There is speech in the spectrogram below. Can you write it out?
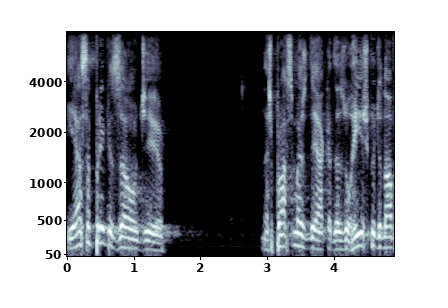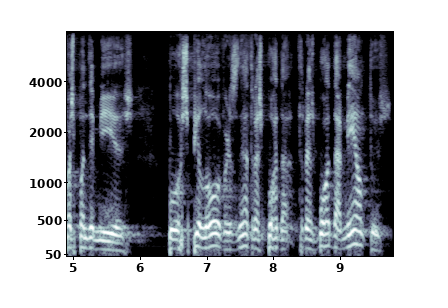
e essa previsão de, nas próximas décadas, o risco de novas pandemias por spillovers, né, transborda, transbordamentos,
